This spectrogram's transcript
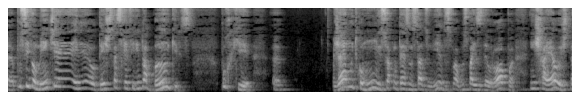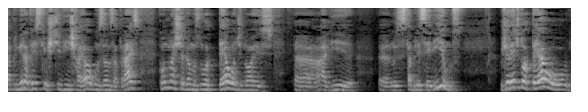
É, possivelmente ele, o texto está se referindo a bunkers. Por quê? É, já é muito comum, isso acontece nos Estados Unidos, alguns países da Europa. Em Israel, eu, na primeira vez que eu estive em Israel, alguns anos atrás, quando nós chegamos no hotel onde nós uh, ali nos estabeleceríamos, o gerente do hotel,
